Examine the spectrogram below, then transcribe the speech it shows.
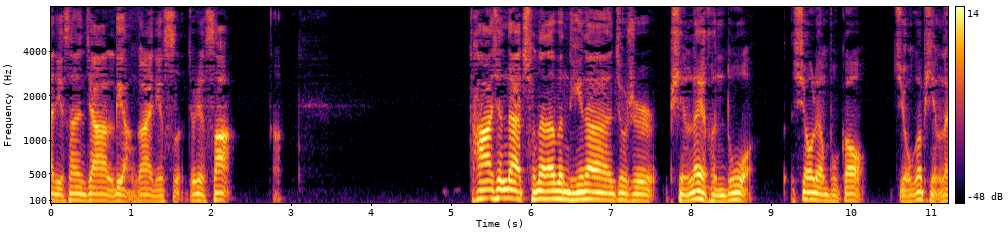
，ID 三加两个 ID 四，就这仨。它现在存在的问题呢，就是品类很多，销量不高，九个品类，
